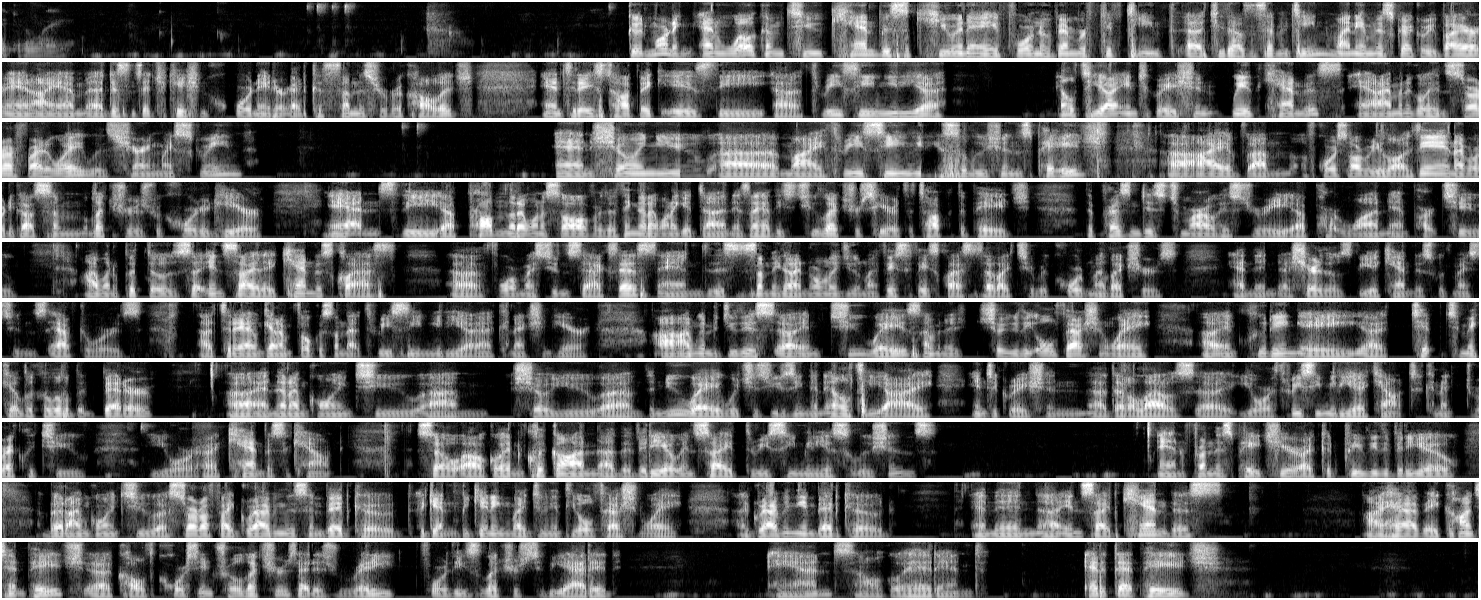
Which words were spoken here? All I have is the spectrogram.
take it away. Good morning and welcome to Canvas Q&A for November 15th, uh, 2017. My name is Gregory Beyer and I am a Distance Education Coordinator at Cosumnes River College. And today's topic is the uh, 3C Media LTI integration with Canvas. And I'm gonna go ahead and start off right away with sharing my screen and showing you uh, my 3C Media Solutions page. Uh, I have, um, of course, already logged in. I've already got some lectures recorded here. And the uh, problem that I want to solve, or the thing that I want to get done, is I have these two lectures here at the top of the page. The present is tomorrow history, uh, part one and part two. I want to put those uh, inside a Canvas class uh, for my students to access. And this is something that I normally do in my face-to-face -face classes. I like to record my lectures and then uh, share those via Canvas with my students afterwards. Uh, today, again, I'm focused on that 3C media uh, connection here. Uh, I'm going to do this uh, in two ways. I'm going to show you the old-fashioned way, including a tip to make it look a little bit better. and then I'm going to um, show you uh, the new way, which is using an LTI integration uh, that allows uh, your 3C Media account to connect directly to your uh, Canvas account. So I'll go ahead and click on uh, the video inside 3C Media Solutions. And from this page here, I could preview the video, but I'm going to uh, start off by grabbing this embed code, again, beginning by doing it the old-fashioned way, grabbing the embed code, and then inside Canvas, I have a content page uh, called Course Intro Lectures that is ready for these lectures to be added. And I'll go ahead and edit that page.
